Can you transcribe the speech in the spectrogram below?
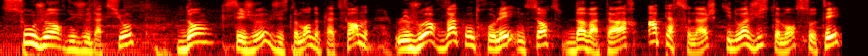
sous-genre du jeu d'action, dans ces jeux, justement, de plateforme, le joueur va contrôler une sorte d'avatar, un personnage qui doit justement sauter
